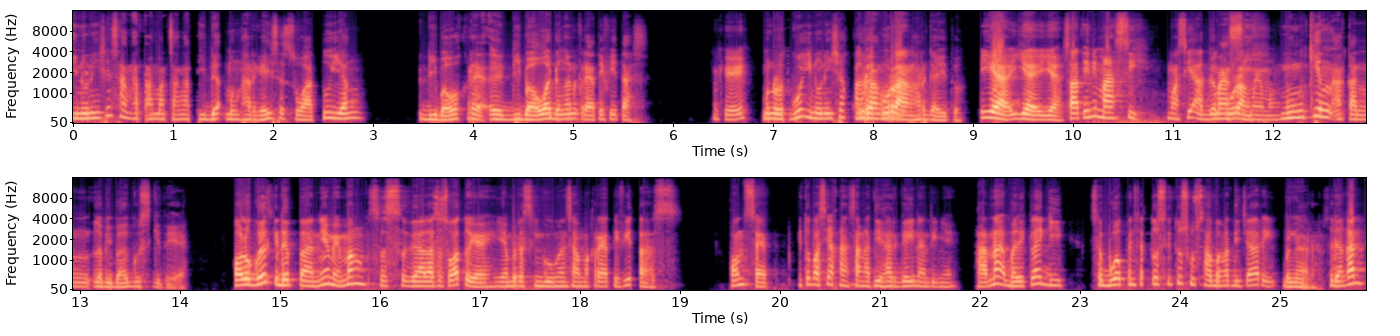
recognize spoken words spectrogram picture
Indonesia sangat amat sangat tidak menghargai sesuatu yang dibawa eh, dibawa dengan kreativitas. oke. Menurut gue Indonesia Agak kurang, kurang. harga itu. Iya, iya, iya. Saat ini masih masih agak Masih. kurang memang. Mungkin akan lebih bagus gitu ya. Kalau gue lihat ke depannya memang segala sesuatu ya yang bersinggungan sama kreativitas, konsep itu pasti akan sangat dihargai nantinya. Karena balik lagi, sebuah pencetus itu susah banget dicari. Benar. Sedangkan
